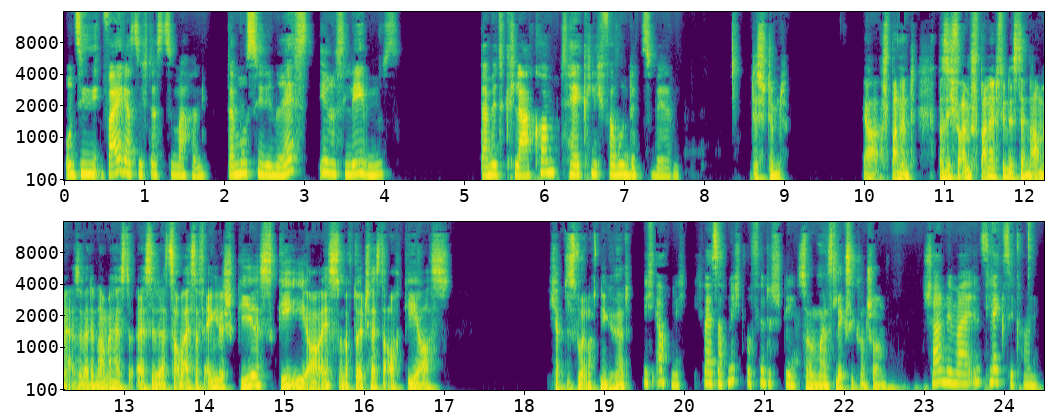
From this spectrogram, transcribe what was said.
und sie weigert sich das zu machen, dann muss sie den Rest ihres Lebens damit klarkommen, täglich verwundet zu werden. Das stimmt. Ja, spannend. Was ich vor allem spannend finde, ist der Name. Also, weil der Name heißt, also der Zauber heißt auf Englisch Geas, G-I-A-S und auf Deutsch heißt er auch Geas. Ich habe das Wort noch nie gehört. Ich auch nicht. Ich weiß auch nicht, wofür das steht. Sollen wir mal ins Lexikon schauen? Schauen wir mal ins Lexikon.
